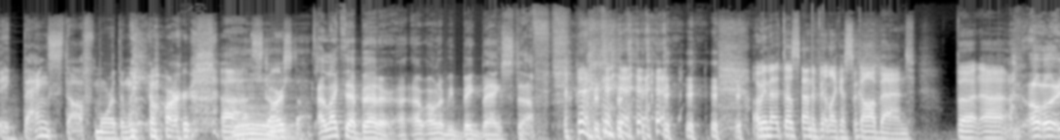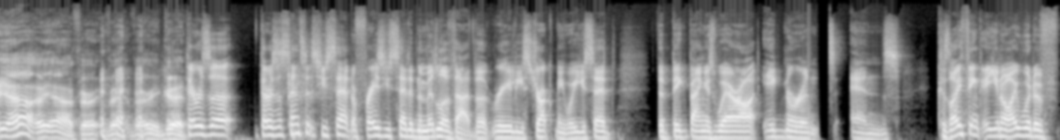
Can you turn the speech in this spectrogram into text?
Big Bang stuff more than we are uh, star stuff. I like that better. I, I want to be Big Bang stuff. I mean, that does sound a bit like a ska band, but uh, oh yeah, oh, yeah, very, very, very good. there was a there was a sentence you said, a phrase you said in the middle of that that really struck me, where you said the Big Bang is where our ignorance ends. Because I think you know, I would have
